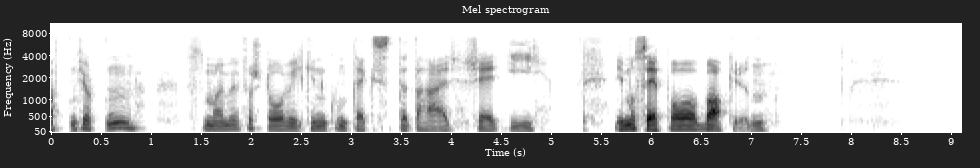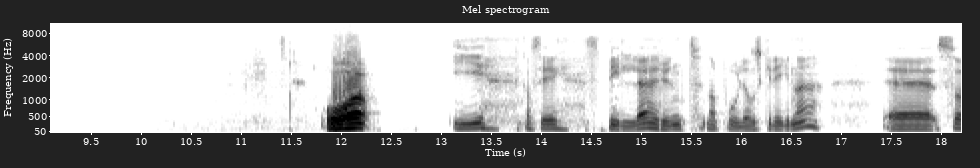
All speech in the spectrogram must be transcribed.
1814, så må vi forstå hvilken kontekst dette her skjer i. Vi må se på bakgrunnen. Og i si, spillet rundt napoleonskrigene så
